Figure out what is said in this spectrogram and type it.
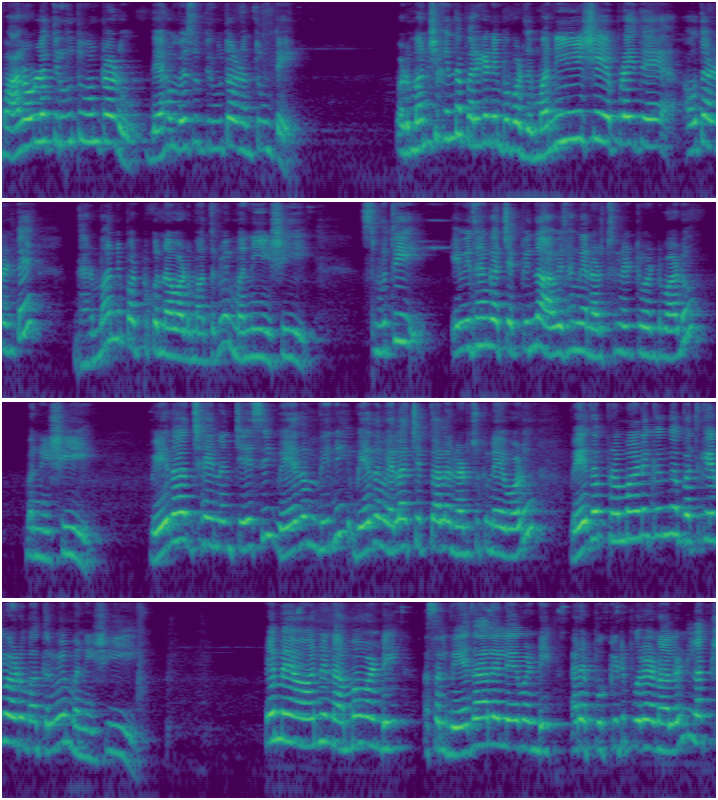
మానవుల్లో తిరుగుతూ ఉంటాడు దేహం వేసుకు తిరుగుతాడు అంటుంటే. వాడు మనిషి కింద పరిగణింపబడదు. మనీషి ఎప్పుడైతే అవుతాడంటే ధర్మాన్ని పట్టుకున్నవాడు మాత్రమే మనీషి. స్మృతి ఏ విధంగా చెప్పిందో ఆ విధంగా నడుచుకునేటువంటి వాడు మనిషి. వేదాధ్యయనం చేసి వేదం విని వేదం ఎలా చెప్తాలో నడుచుకునేవాడు వేద ప్రామాణికంగా బతికేవాడు మాత్రమే మనిషి. ఏమే అవన్నీ నమ్మవండి. అసలు వేదాలే లేవండి. అరే పుక్కిటి పురాణాలు అని లక్ష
